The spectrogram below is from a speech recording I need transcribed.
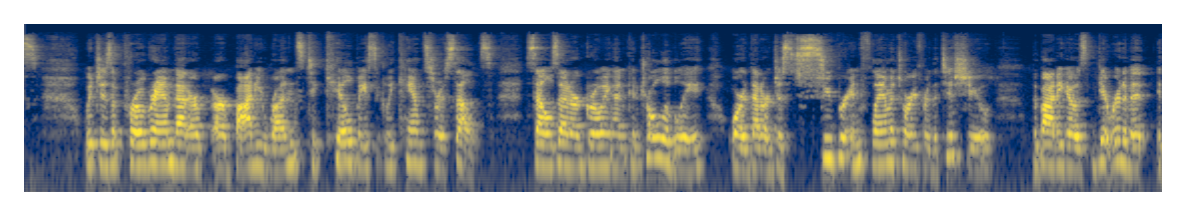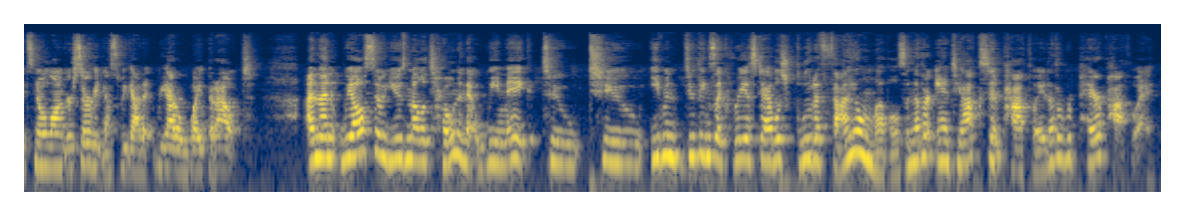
which is a program that our, our body runs to kill basically cancerous cells, cells that are growing uncontrollably or that are just super inflammatory for the tissue. The body goes, get rid of it. It's no longer serving us. We got it. We got to wipe it out. And then we also use melatonin that we make to to even do things like reestablish glutathione levels, another antioxidant pathway, another repair pathway.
